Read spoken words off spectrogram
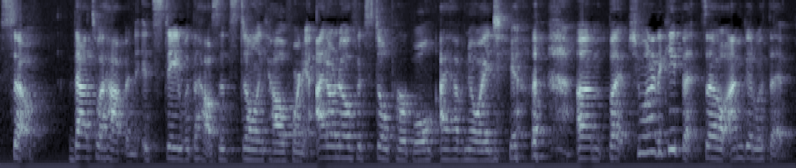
so that's what happened. It stayed with the house. It's still in California. I don't know if it's still purple. I have no idea. um, but she wanted to keep it, so I'm good with it.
